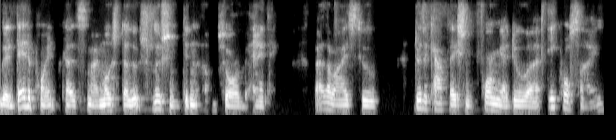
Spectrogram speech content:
good data point because my most dilute solution didn't absorb anything. But otherwise, to do the calculation for me, I do a equal sign.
